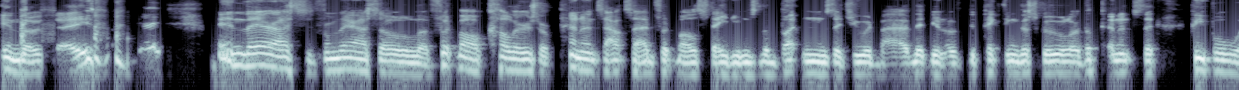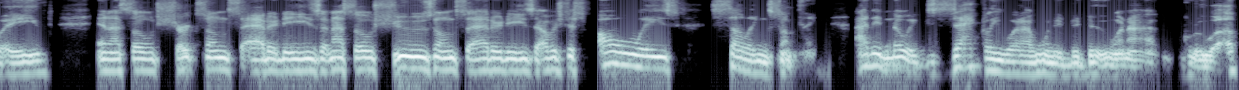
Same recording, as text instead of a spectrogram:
in those days. and there, I from there I sold uh, football colors or pennants outside football stadiums, the buttons that you would buy that you know depicting the school or the pennants that people waved. And I sold shirts on Saturdays, and I sold shoes on Saturdays. I was just always selling something. I didn't know exactly what I wanted to do when I grew up,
